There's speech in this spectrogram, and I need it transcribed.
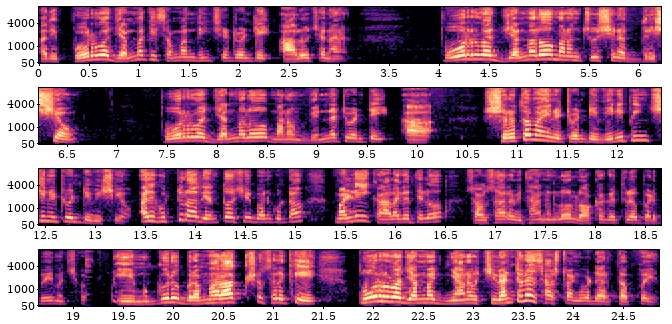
అది పూర్వ జన్మకి సంబంధించినటువంటి ఆలోచన. పూర్వ జన్మలో మనం చూసిన దృశ్యం పూర్వ జన్మలో మనం విన్నటువంటి ఆ శృతమైనటువంటి వినిపించినటువంటి విషయం. అది గుర్తురాదు ఎంతోసేపు అనుకుంటాం. మళ్ళీ కాలగతిలో సంసార విధానంలో లోకగతిలో పడిపోయి మర్చిపో ఈ ముగ్గురు బ్రహ్మరాక్షసులకి పూర్వ జన్మ జ్ఞానం వచ్చి వెంటనే సాష్టాంగపడ్డారు తప్పైంది.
